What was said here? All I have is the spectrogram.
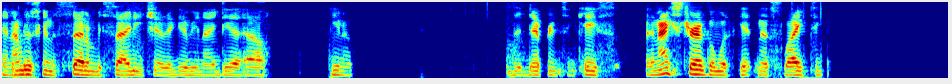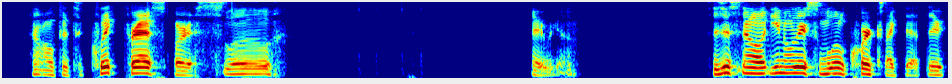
And I'm just going to set them beside each other, give you an idea how, you know, the difference in case. And I struggle with getting this light to. I don't know if it's a quick press or a slow. There we go. So just know, you know, there's some little quirks like that. There,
